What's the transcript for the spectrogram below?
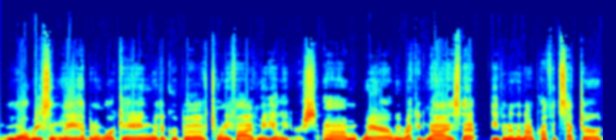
more recently have been working with a group of 25 media leaders um, where we recognize that even in the nonprofit sector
